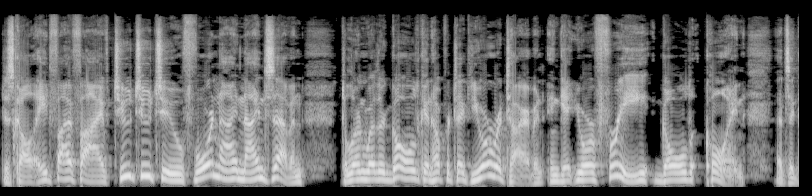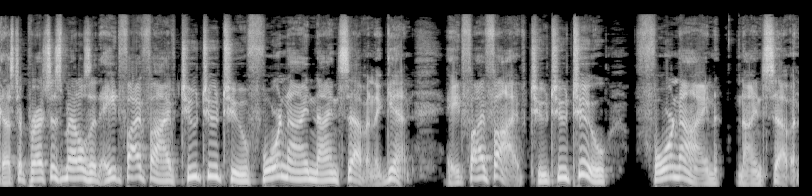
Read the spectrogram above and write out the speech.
Just call 855 222 4997 to learn whether gold can help protect your retirement and get your free gold coin. That's Augusta Precious Metals at 855 222 4997. Again, 855 222 4997.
